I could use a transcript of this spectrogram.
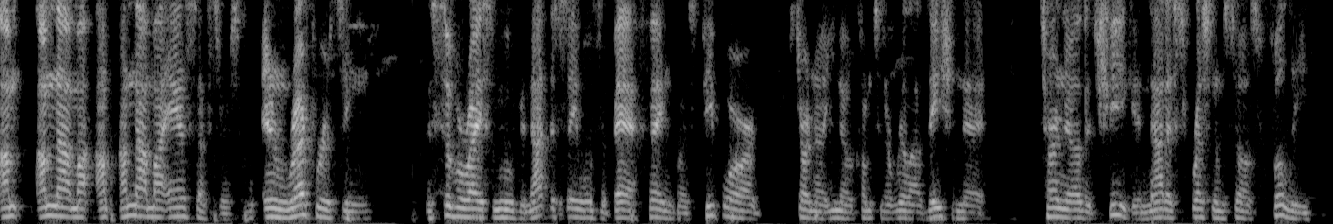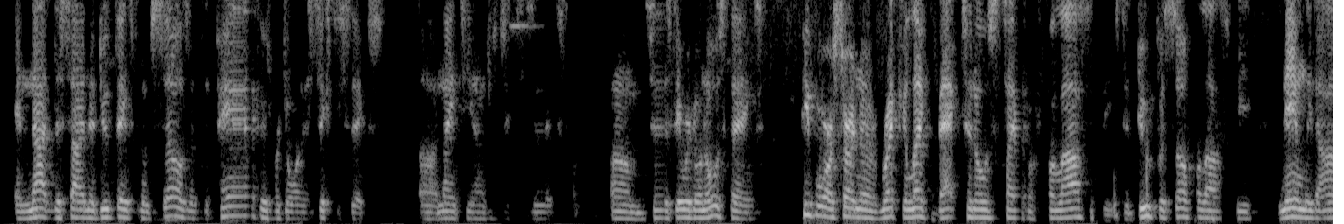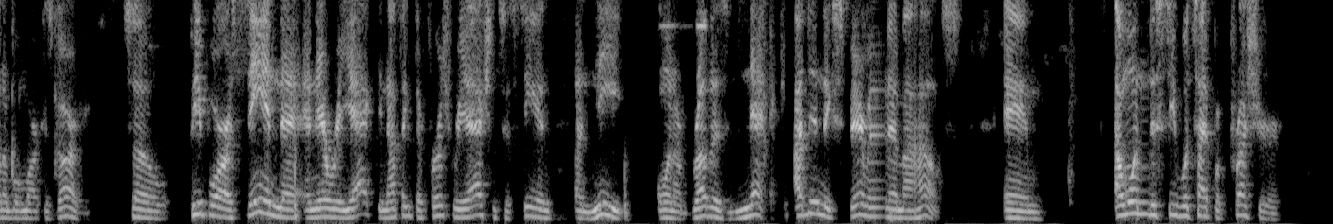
"I'm I'm not my I'm, I'm not my ancestors," in referencing the civil rights movement. Not to say it was a bad thing, but people are starting to, you know, come to the realization that turn the other cheek and not expressing themselves fully and not deciding to do things for themselves as the Panthers were doing in 66, uh, 1966. Um, since they were doing those things, people are starting to recollect back to those type of philosophies, the do for self philosophy, namely the Honorable Marcus Garvey. So people are seeing that and they're reacting. I think the first reaction to seeing a knee on a brother's neck, I did an experiment at my house. And I wanted to see what type of pressure,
